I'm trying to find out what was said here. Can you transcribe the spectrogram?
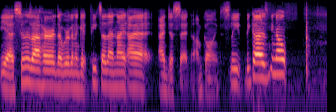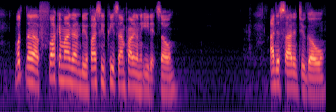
yeah, as soon as I heard that we were gonna get pizza that night, I I just said no, I'm going to sleep because you know what the fuck am I gonna do? If I see pizza, I'm probably gonna eat it. So I decided to go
